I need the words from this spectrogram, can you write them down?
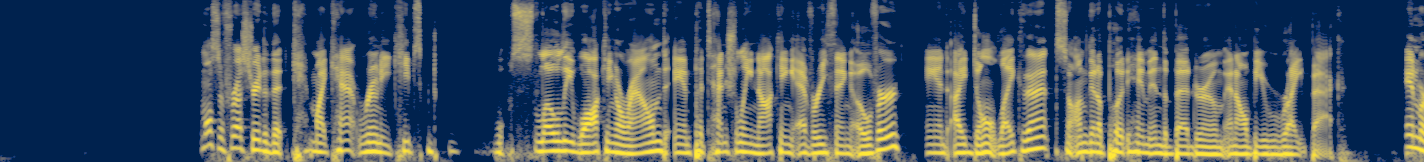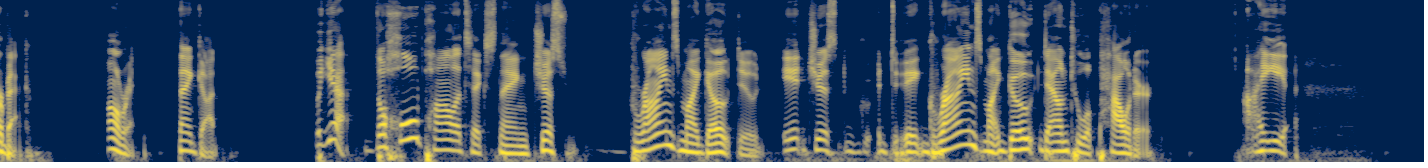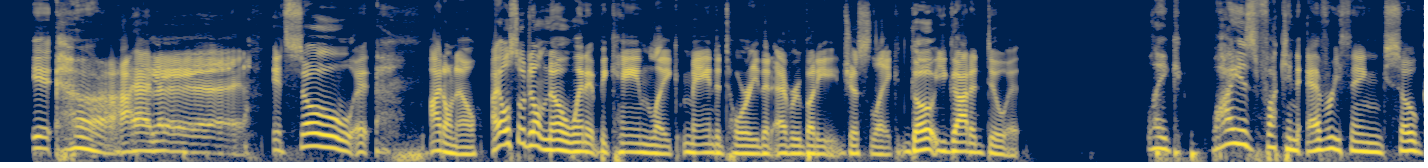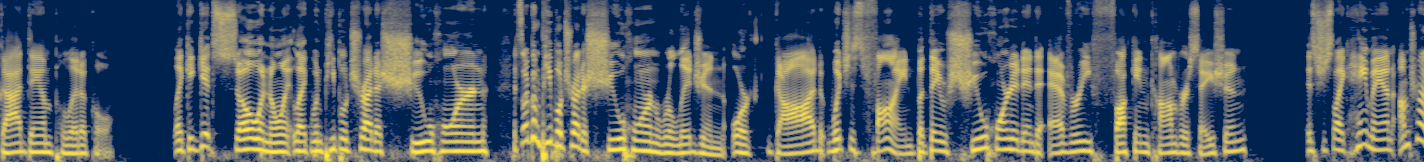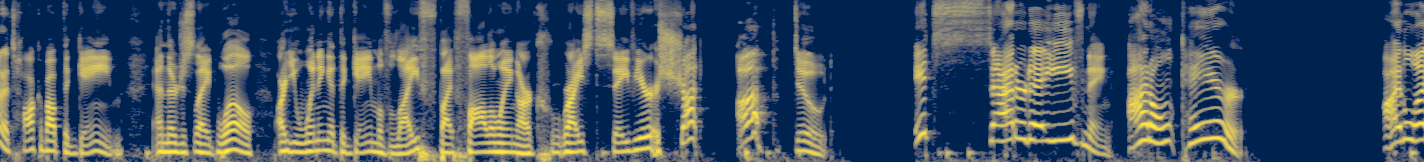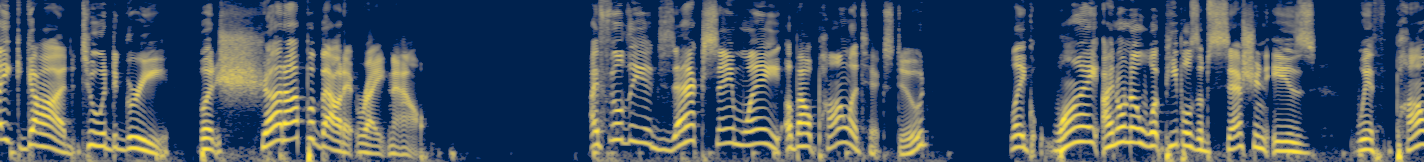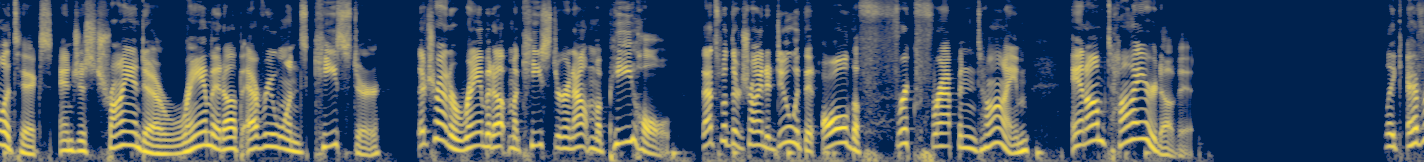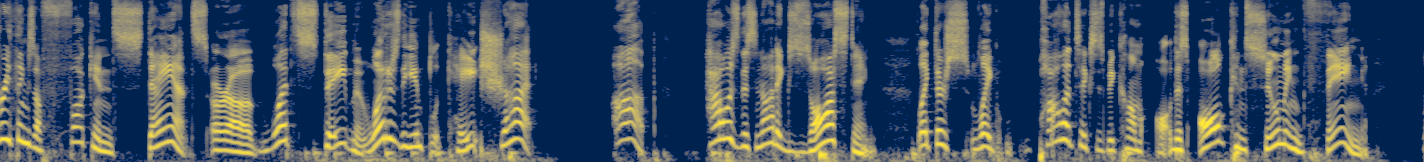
I'm also frustrated that my cat Rooney keeps slowly walking around and potentially knocking everything over and I don't like that, so I'm going to put him in the bedroom and I'll be right back. And we're back. All right. Thank God. But yeah, the whole politics thing just grinds my goat, dude. It just it grinds my goat down to a powder. I it it's so it, I don't know. I also don't know when it became like mandatory that everybody just like go you got to do it like why is fucking everything so goddamn political? Like it gets so annoying. Like when people try to shoehorn, it's like when people try to shoehorn religion or God, which is fine, but they shoehorn it into every fucking conversation. It's just like, hey man, I'm trying to talk about the game. And they're just like, well, are you winning at the game of life by following our Christ Savior? Shut up, dude. It's Saturday evening. I don't care. I like God to a degree, but shut up about it right now. I feel the exact same way about politics, dude. Like, why? I don't know what people's obsession is with politics and just trying to ram it up everyone's keister. They're trying to ram it up my keister and out my pee hole. That's what they're trying to do with it all the frick frapping time, and I'm tired of it. Like everything's a fucking stance or a what statement? What is the implicate? Shut up. How is this not exhausting? Like there's like politics has become all, this all-consuming thing.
